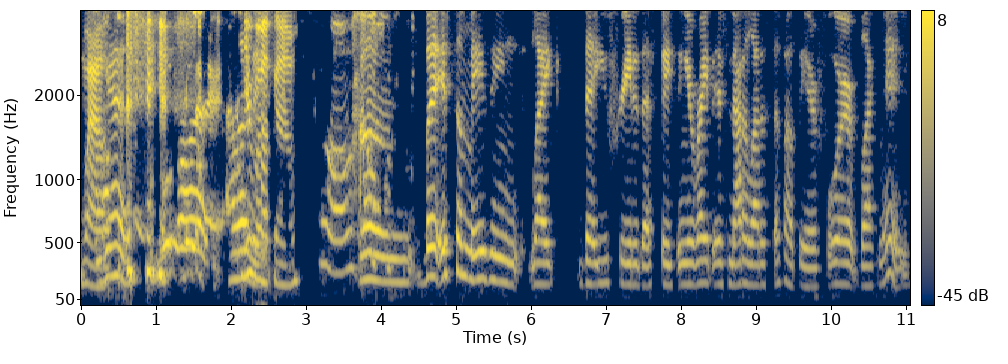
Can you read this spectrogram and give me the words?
Wow. Yes, you are. You're it. welcome. Aww. Um, but it's amazing, like that you've created that space. And you're right, there's not a lot of stuff out there for black men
